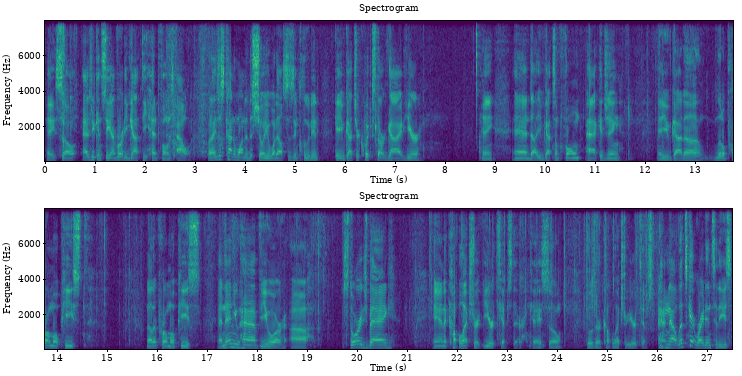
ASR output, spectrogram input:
Okay, so as you can see, I've already got the headphones out, but I just kind of wanted to show you what else is included. Okay, you've got your quick start guide here. Okay, and uh, you've got some foam packaging. And you've got a little promo piece, another promo piece, and then you have your uh, storage bag and a couple extra ear tips there. Okay, so those are a couple extra ear tips. now let's get right into these.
